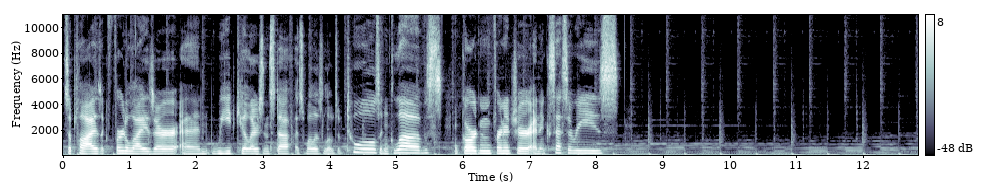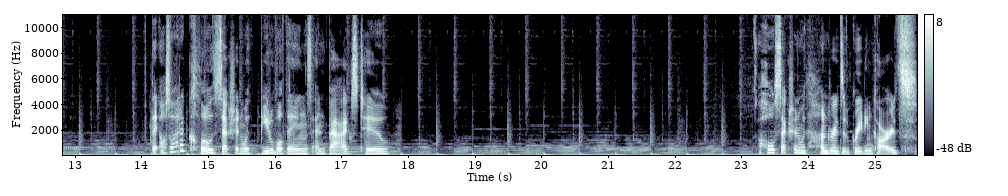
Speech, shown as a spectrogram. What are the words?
supplies like fertilizer and weed killers and stuff, as well as loads of tools and gloves, garden furniture and accessories. They also had a clothes section with beautiful things and bags too. Whole section with hundreds of greeting cards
